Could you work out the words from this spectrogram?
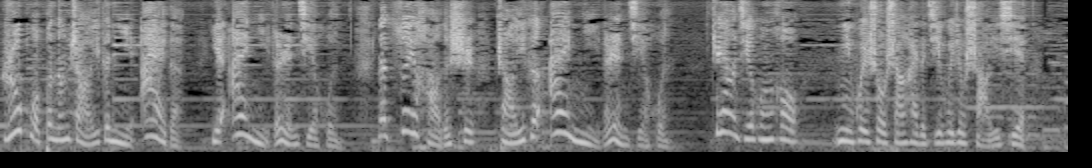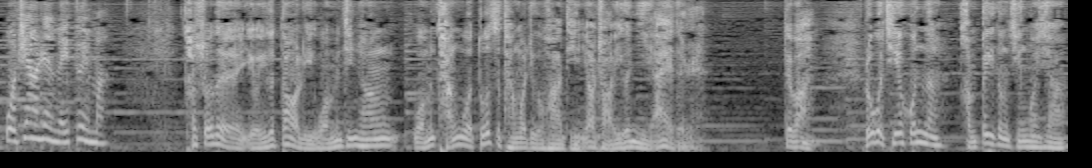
如果不能找一个你爱的也爱你的人结婚，那最好的是找一个爱你的人结婚。这样结婚后，你会受伤害的机会就少一些。我这样认为对吗？他说的有一个道理，我们经常我们谈过多次谈过这个话题，要找一个你爱的人，对吧？如果结婚呢，很被动情况下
